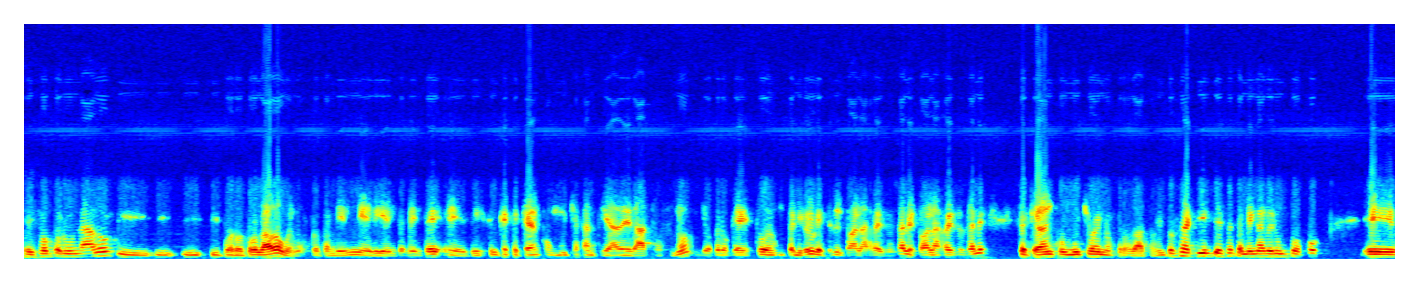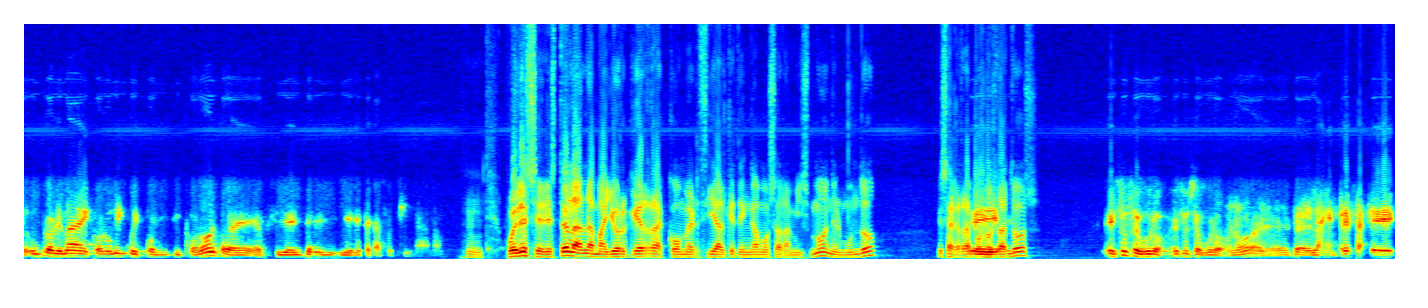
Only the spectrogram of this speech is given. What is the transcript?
Eso por un lado y, por otro lado, bueno, esto también evidentemente eh, dicen que se quedan con mucha cantidad de datos, ¿no? Yo creo que esto es un peligro que tienen todas las redes sociales, todas las redes sociales se quedan con muchos de nuestros datos. Entonces aquí empieza también a haber un poco eh, un problema económico y político, ¿no? Entre Occidente y, en este caso China, ¿no? Mm. ¿Puede ser esta la, la, mayor guerra comercial que tengamos ahora mismo en el mundo? ¿Esa guerra por los eh, datos? Eso seguro, eso seguro, ¿no? Eh, las empresas que,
